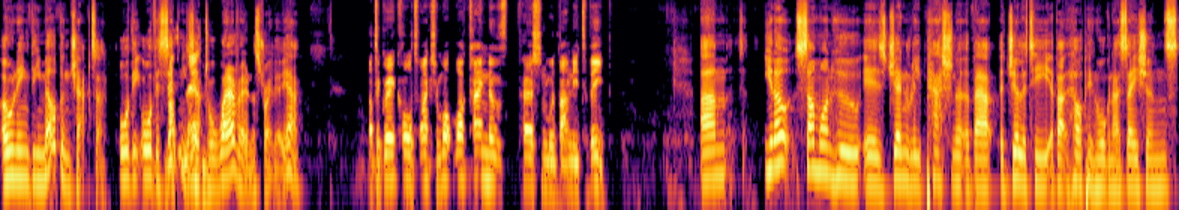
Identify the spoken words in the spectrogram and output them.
owning the Melbourne chapter or the or the Sydney chapter or wherever in Australia. Yeah, that's a great call to action. What what kind of person would that need to be? Um, you know, someone who is generally passionate about agility, about helping organizations,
